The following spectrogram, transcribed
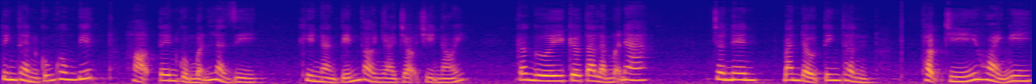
tinh thần cũng không biết họ tên của Mẫn là gì. Khi nàng tiến vào nhà trọ chỉ nói, "Các ngươi kêu ta là Mẫn a?" Cho nên, ban đầu tinh thần thậm chí hoài nghi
